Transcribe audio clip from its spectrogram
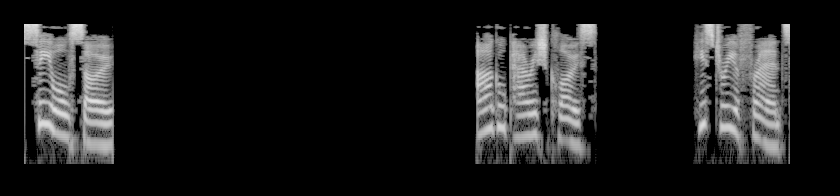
See also. Argol Parish Close. History of France.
